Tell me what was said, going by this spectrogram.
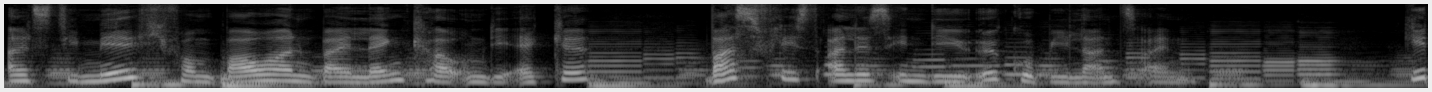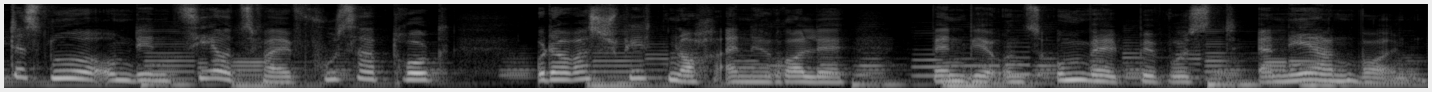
als die Milch vom Bauern bei Lenka um die Ecke? Was fließt alles in die Ökobilanz ein? Geht es nur um den CO2-Fußabdruck oder was spielt noch eine Rolle, wenn wir uns umweltbewusst ernähren wollen?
